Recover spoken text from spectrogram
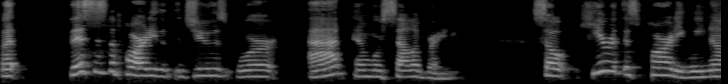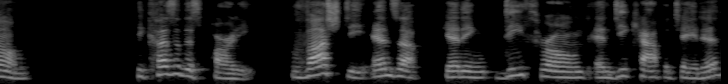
But this is the party that the Jews were at and were celebrating. So here at this party, we know because of this party, Vashti ends up getting dethroned and decapitated.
